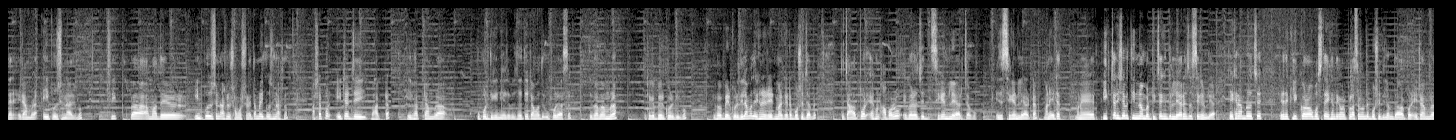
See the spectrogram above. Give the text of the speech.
দেন এটা আমরা এই পজিশনে আসব। ঠিক বা আমাদের ইন পজিশনে আসলে সমস্যা নেই, তো আমরা এই পজিশনে আসলাম। আসার পর এইটার যেই ভাগটা, এই ভাগটা আমরা উপর দিকে নিয়ে যাব। যেহেতু এটা আমাদের উপরে আছে, তো এভাবে আমরা এটাকে বের করে দিব। এভাবে বের করে দিলে আমাদের এখানে রেড মার্কেটটা বসে যাবে। তো যাওয়ার পর এখন আবারও এবার হচ্ছে সেকেন্ড লেয়ার যাব। এই যে সেকেন্ড লেয়ারটা মানে এটা মানে পিকচার হিসাবে তিন নম্বর পিকচার কিন্তু লেয়ার হচ্ছে সেকেন্ড লেয়ার তো এখানে আমরা হচ্ছে, এটাতে ক্লিক করা অবস্থায় এখান থেকে আমরা প্লাসের মধ্যে বসে দিলাম। দেওয়ার পর এটা আমরা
